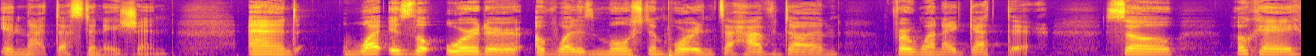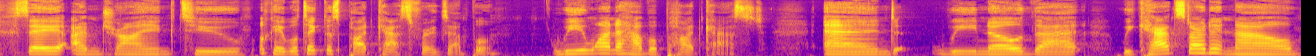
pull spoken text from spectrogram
in that destination and what is the order of what is most important to have done for when I get there. So, okay, say I'm trying to, okay, we'll take this podcast for example. We want to have a podcast and we know that we can't start it now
